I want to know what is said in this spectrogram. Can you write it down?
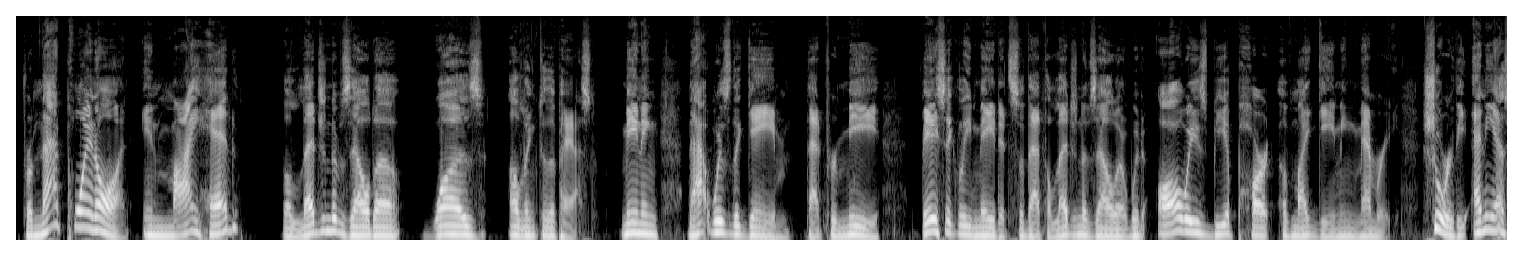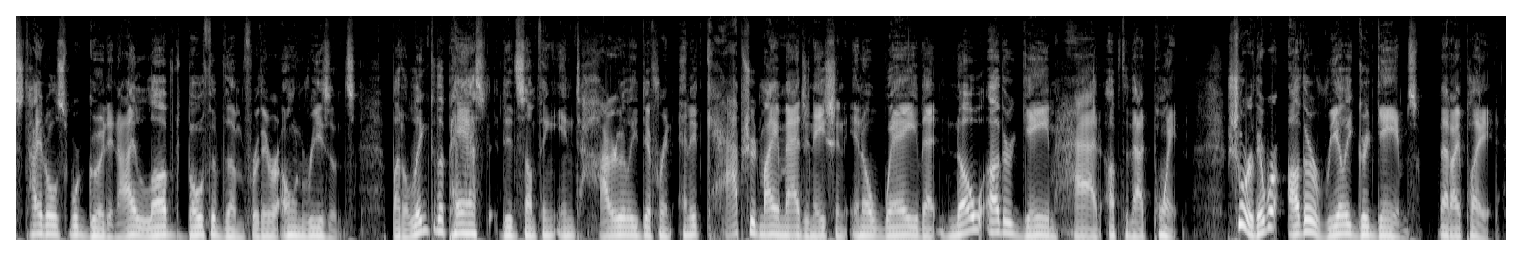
From that point on, in my head, The Legend of Zelda was A Link to the Past, meaning that was the game that for me basically made it so that The Legend of Zelda would always be a part of my gaming memory. Sure, the NES titles were good and I loved both of them for their own reasons, but A Link to the Past did something entirely different and it captured my imagination in a way that no other game had up to that point. Sure, there were other really good games that I played.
